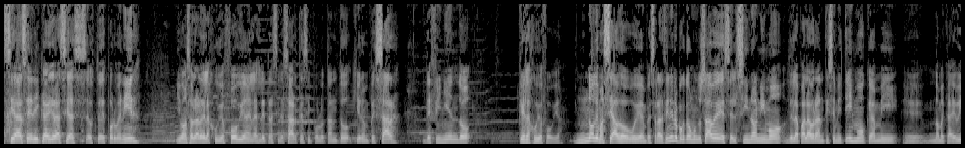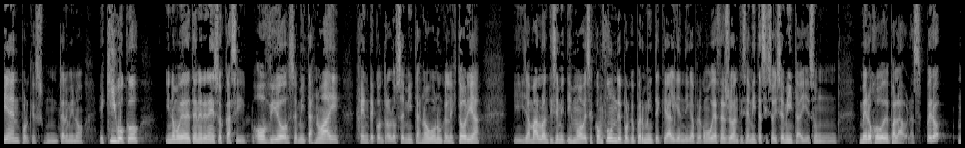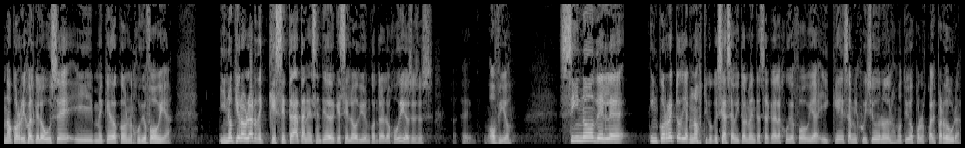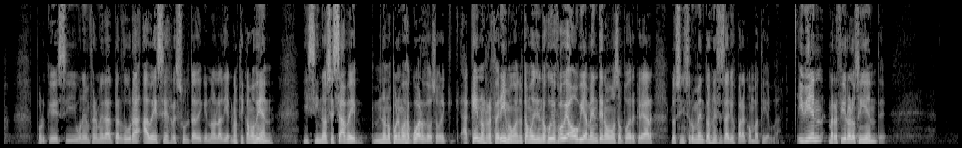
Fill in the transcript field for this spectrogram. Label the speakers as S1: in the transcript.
S1: Gracias Erika y gracias a ustedes por venir. Y vamos a hablar de la judiofobia en las letras y las artes y por lo tanto quiero empezar definiendo qué es la judiofobia. No demasiado voy a empezar a definirlo porque todo el mundo sabe, es el sinónimo de la palabra antisemitismo, que a mí eh, no me cae bien porque es un término equívoco y no me voy a detener en eso, es casi obvio, semitas no hay, gente contra los semitas no hubo nunca en la historia y llamarlo antisemitismo a veces confunde porque permite que alguien diga, pero ¿cómo voy a ser yo antisemita si soy semita? Y es un mero juego de palabras. Pero no corrijo al que lo use y me quedo con judiofobia. Y no quiero hablar de qué se trata en el sentido de que es el odio en contra de los judíos, eso es eh, obvio, sino del eh, incorrecto diagnóstico que se hace habitualmente acerca de la judiofobia y que es a mi juicio uno de los motivos por los cuales perdura porque si una enfermedad perdura, a veces resulta de que no la diagnosticamos bien. Y si no se sabe, no nos ponemos de acuerdo sobre a qué nos referimos cuando estamos diciendo judiofobia, obviamente no vamos a poder crear los instrumentos necesarios para combatirla. Y bien, me refiero a lo siguiente.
